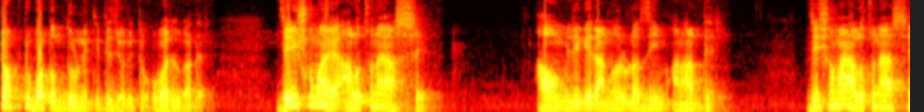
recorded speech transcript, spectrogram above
টপ টু বটম দুর্নীতিতে জড়িত ওবায়দুল কাদের যেই সময়ে আলোচনায় আসছে, আওয়ামী লীগের আনোয়ারুল আজিম আনারদের যে সময় আলোচনায় আসছে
